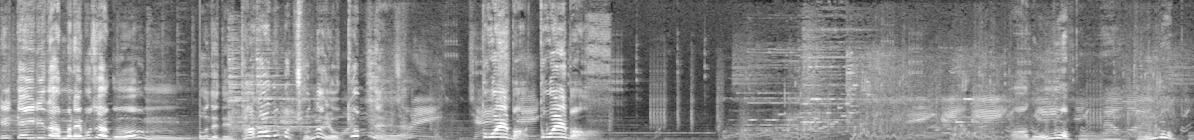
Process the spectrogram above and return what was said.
1대1이다 한번 해보자고. 음. 근데 내 탓하는 거 존나 역겹네. 또 해봐 또 해봐 아 너무 아파 와 너무 아파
